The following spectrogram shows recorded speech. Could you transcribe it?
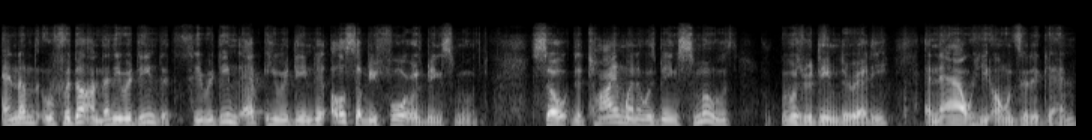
and then ufadan. Then he redeemed it. So he redeemed he redeemed it also before it was being smoothed. So the time when it was being smoothed was redeemed already, and now he owns it again.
